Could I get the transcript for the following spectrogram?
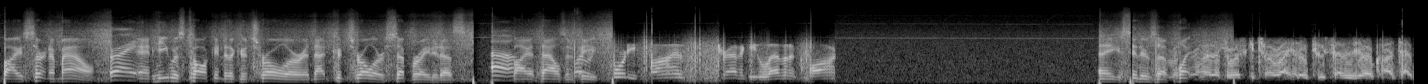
by a certain amount. Right. And he was talking to the controller, and that controller separated us Oh. by a thousand feet. 45, traffic 11 o'clock. And you can see there's a plane. Whiskey turn right, heading 270, contact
